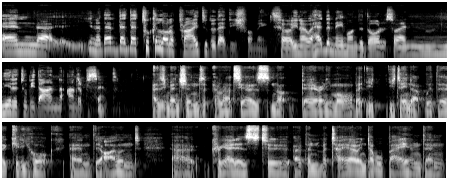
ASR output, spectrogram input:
and uh, you know that, that that took a lot of pride to do that dish for me. So you know, I had the name on the door, so I needed to be done hundred percent. As you mentioned, Orazio's not there anymore, but you you teamed up with the Kittyhawk and the Island uh, creators to open Matteo in Double Bay and then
